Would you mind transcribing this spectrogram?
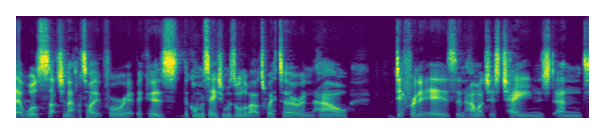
there was such an appetite for it because the conversation was all about Twitter and how different it is and how much it's changed. And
